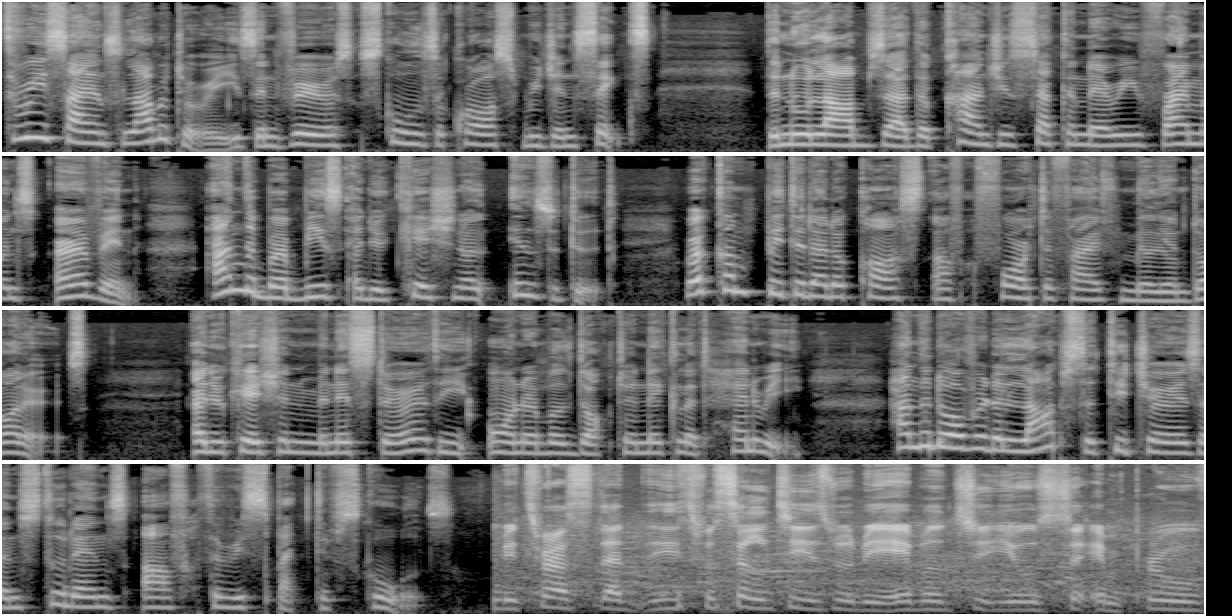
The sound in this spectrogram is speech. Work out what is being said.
three science laboratories in various schools across Region 6. The new labs are the Canje Secondary, Vryman's Erven, and the Berbice Educational Institute were completed at a cost of $45 million. Education Minister, the Honorable Dr. Nicolette Henry, handed over the labs to teachers and students of the respective schools. We trust that these facilities will be able to use to improve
